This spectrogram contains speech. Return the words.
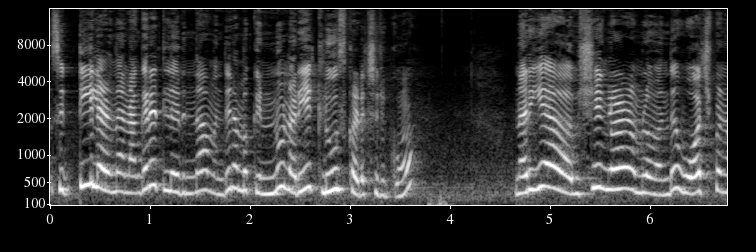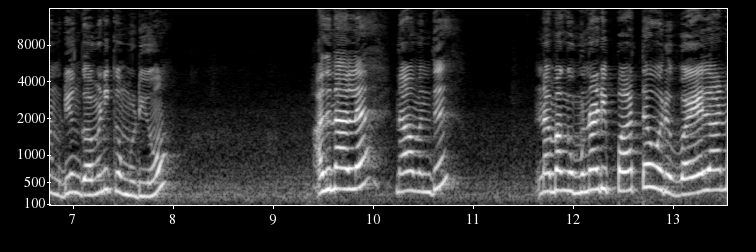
சிட்டியில் இருந்தால் நகரத்தில் இருந்தால் வந்து நமக்கு இன்னும் நிறைய க்ளூஸ் கிடச்சிருக்கும். நிறைய விஷயங்களை நம்மளை வந்து வாட்ச் பண்ண முடியும் கவனிக்க முடியும். அதனால நான் வந்து நம்ம அங்கே முன்னாடி பார்த்த ஒரு வயதான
